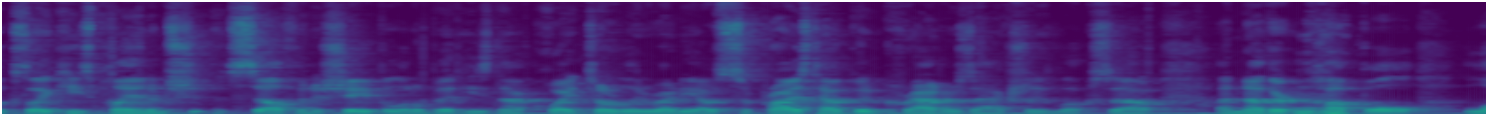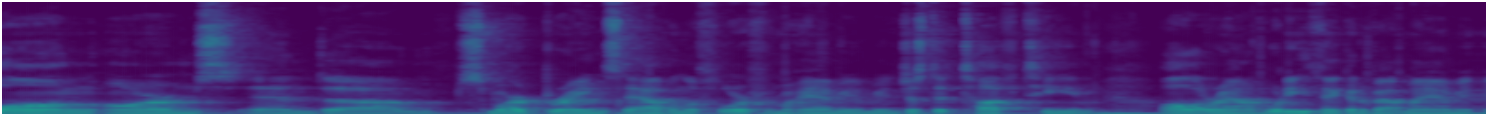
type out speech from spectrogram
looks like he's playing himself into shape a little bit. He's not quite totally ready. I was surprised how good Crowder's actually looks. So another mm-hmm. couple long arms and um, smart brains to have on the floor for Miami. I mean, just a tough team all around. What are you thinking about Miami?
